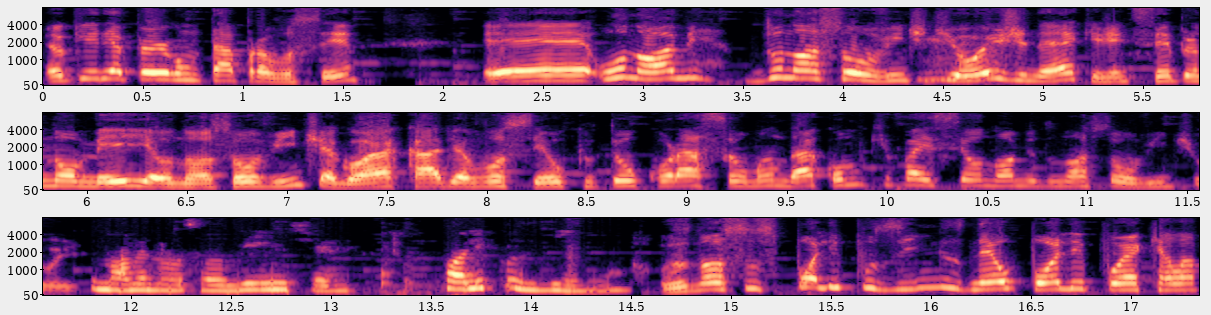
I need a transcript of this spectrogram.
Eu queria perguntar para você é, o nome do nosso ouvinte de hoje, né? Que a gente sempre nomeia o nosso ouvinte. Agora cabe a você o que o teu coração mandar. Como que vai ser o nome do nosso ouvinte hoje? O nome do nosso ouvinte é Pólipozinho. Os nossos pólipozinhos, né? O pólipo é aquela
